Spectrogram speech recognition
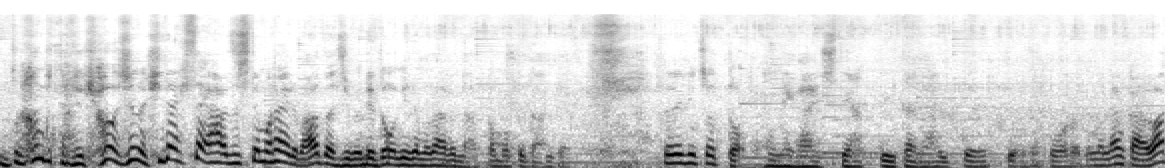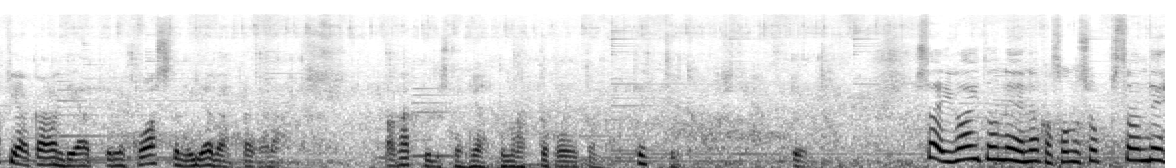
ブランプターで教授の左さえ外してもらえれば、あとは自分でどうにでもなるなと思ってたんで、それだけちょっとお願いしてやっていただいてっていうところで、まあ、なんかわけわからんでやってね、壊しても嫌だったから、分かってる人にやってもらっとこうと思ってっていうところでやってと。そしたら意外とね、なんかそのショップさんで、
